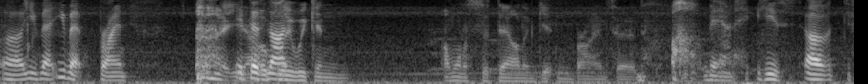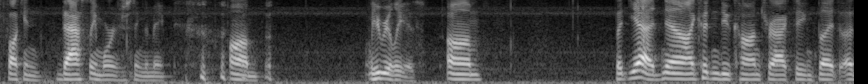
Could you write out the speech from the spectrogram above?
Uh, you've met you met Brian. yeah, does hopefully not- we can. I want to sit down and get in Brian's head. Oh man, he's uh, fucking vastly more interesting than me. Um, he really is. Um, but yeah, no, I couldn't do contracting. But uh,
